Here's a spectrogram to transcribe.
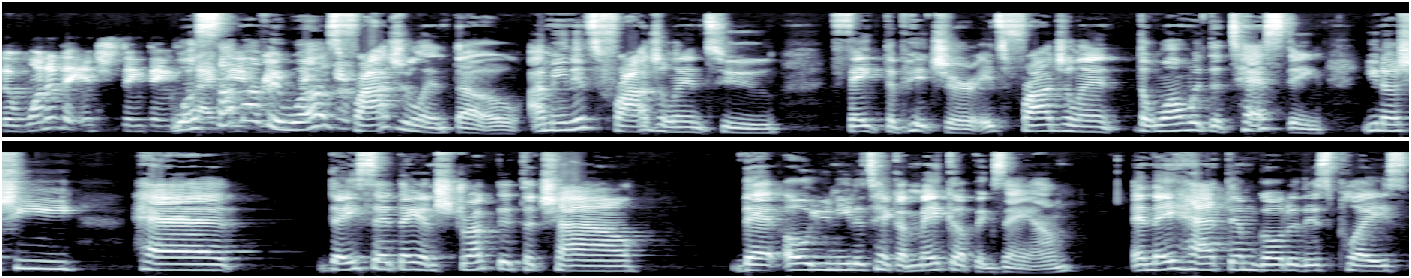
the one of the interesting things. Well, some of it was fraudulent, though. I mean, it's fraudulent to fake the picture. It's fraudulent. The one with the testing. You know, she had they said they instructed the child that, oh, you need to take a makeup exam. And they had them go to this place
